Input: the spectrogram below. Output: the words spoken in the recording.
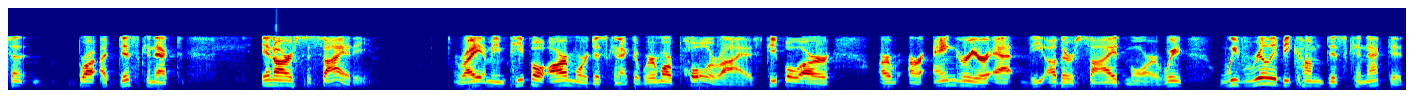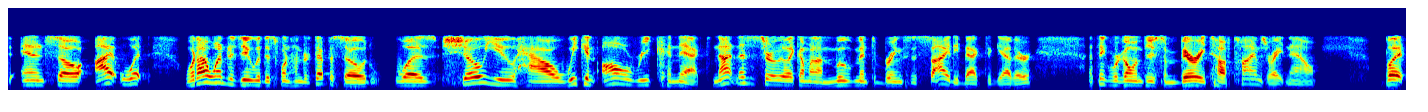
sent, brought a disconnect in our society, right? I mean, people are more disconnected. We're more polarized. People are are are angrier at the other side more. We we've really become disconnected. And so I what what I wanted to do with this 100th episode was show you how we can all reconnect. Not necessarily like I'm on a movement to bring society back together, I think we're going through some very tough times right now. But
